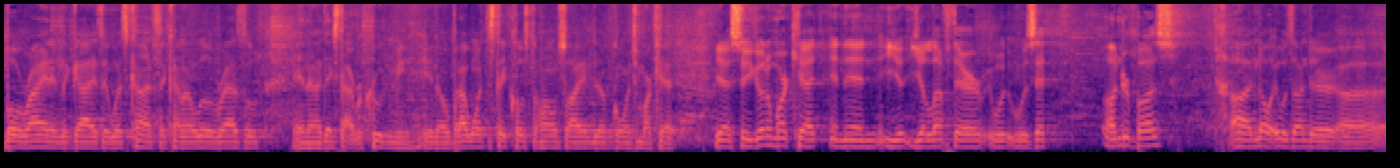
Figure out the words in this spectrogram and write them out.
Bo Ryan and the guys at Wisconsin kind of a little razzled, and uh, they started recruiting me, you know. But I wanted to stay close to home, so I ended up going to Marquette. Yeah, so you go to Marquette, and then you, you left there. Was that under Buzz? Uh, no, it was under uh,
